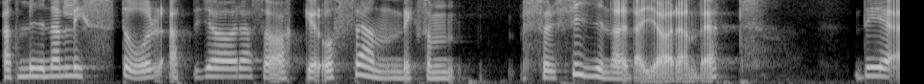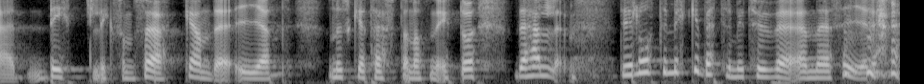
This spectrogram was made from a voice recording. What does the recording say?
att mina listor, att göra saker och sen liksom förfina det där görandet, Det är ditt liksom sökande i att nu ska jag testa något nytt. Och det, här, det låter mycket bättre i mitt huvud än när jag säger det.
